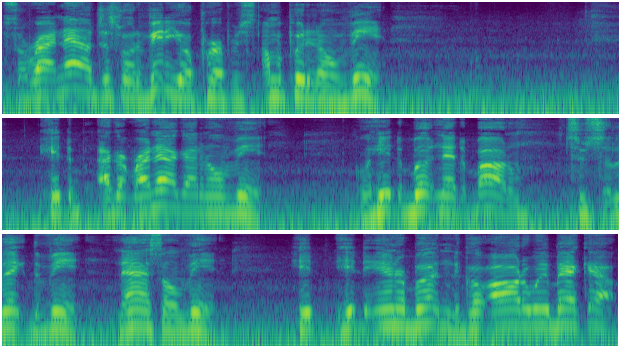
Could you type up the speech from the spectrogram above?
So right now, just for the video purpose, I'm gonna put it on vent. Hit the I got right now I got it on vent. Gonna hit the button at the bottom to select the vent. Now it's on vent. Hit hit the enter button to go all the way back out.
